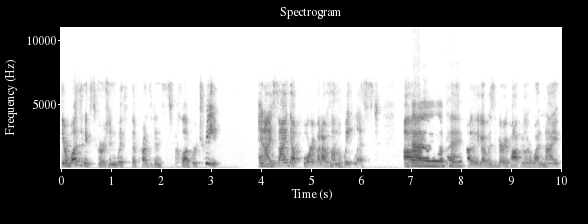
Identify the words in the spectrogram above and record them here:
there was an excursion with the President's Club retreat, and I signed up for it, but I was on the wait list. Uh, Oh, okay. I think I was a very popular one, and I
